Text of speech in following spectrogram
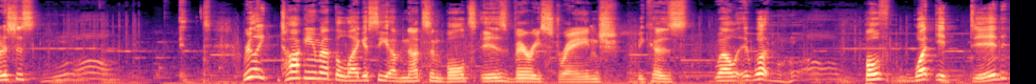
But it's just... It, really, talking about the legacy of Nuts and Bolts is very strange, because, well, it what both what it did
